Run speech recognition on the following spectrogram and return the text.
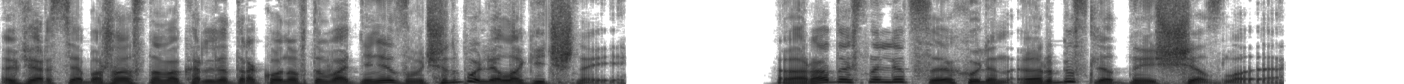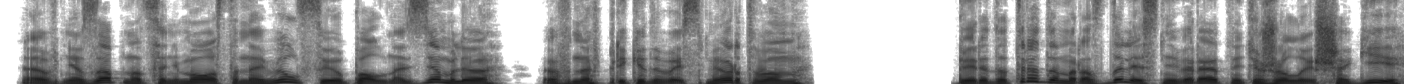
Версия божественного короля драконов наводнения звучит более логичной. Радость на лице Хулин Эр бесследно исчезла. Внезапно Цанимо остановился и упал на землю, вновь прикидываясь мертвым. Перед отрядом раздались невероятно тяжелые шаги.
